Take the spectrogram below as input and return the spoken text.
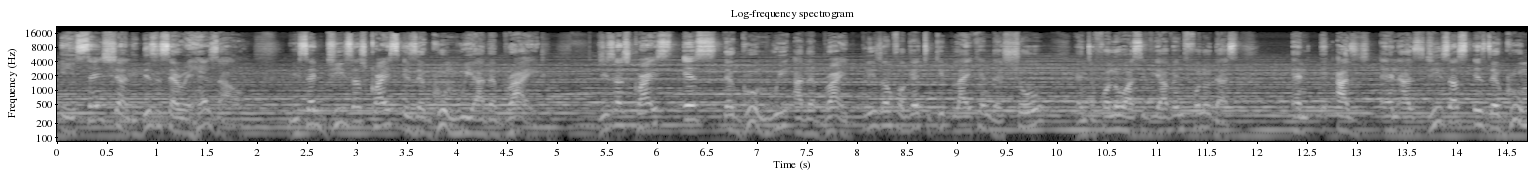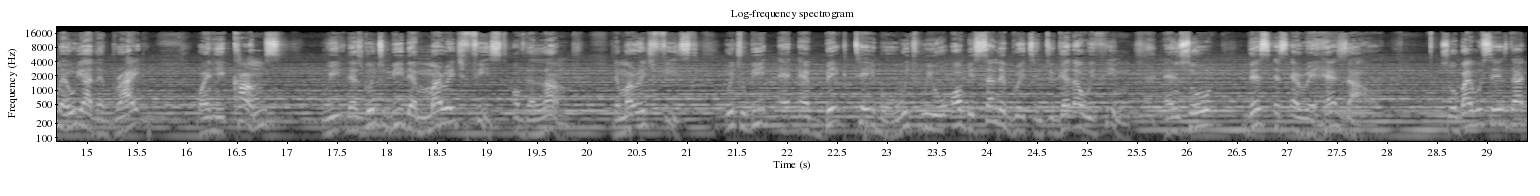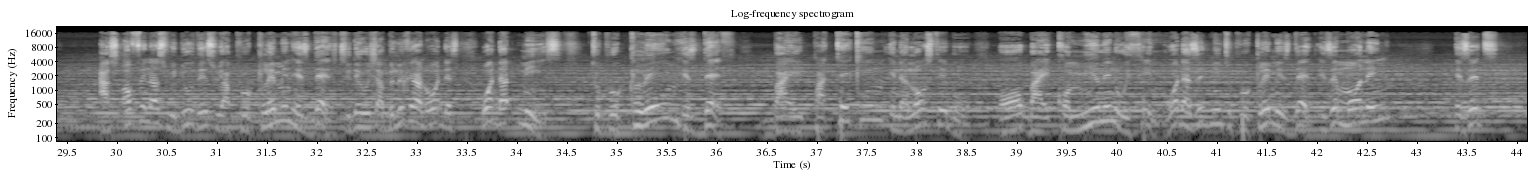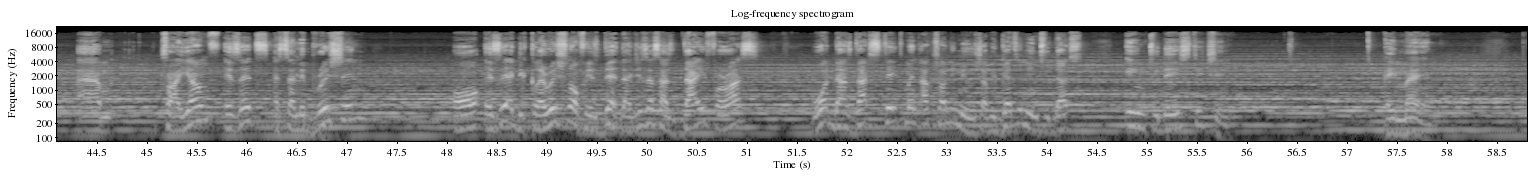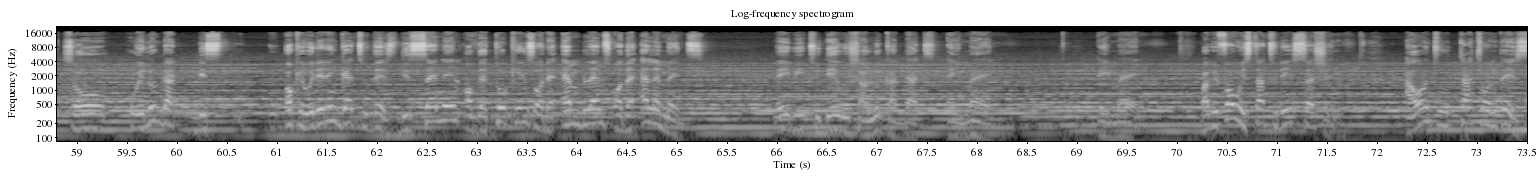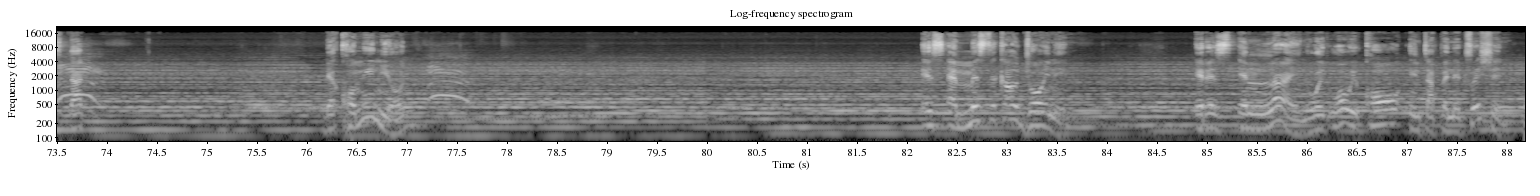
essentially this is a rehearsal. We said Jesus Christ is the groom, we are the bride. Jesus Christ is the groom, we are the bride. Please don't forget to keep liking the show and to follow us if you haven't followed us and as and as Jesus is the groom and we are the bride, when he comes, we there's going to be the marriage feast of the Lamb, the marriage feast, which will be a, a big table which we will all be celebrating together with him. And so this is a rehearsal. So Bible says that as often as we do this, we are proclaiming his death. Today we shall be looking at what this what that means to proclaim his death by partaking in the Lord's table or by communing with Him. What does it mean to proclaim His death? Is it mourning? Is it um, triumph? Is it a celebration? Or is it a declaration of His death that Jesus has died for us? What does that statement actually mean? We shall be getting into that in today's teaching. Amen. So we looked at this. Okay, we didn't get to this descending of the tokens or the emblems or the elements. Maybe today we shall look at that. Amen. Amen. But before we start today's session, I want to touch on this that the communion is a mystical joining. It is in line with what we call interpenetration.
